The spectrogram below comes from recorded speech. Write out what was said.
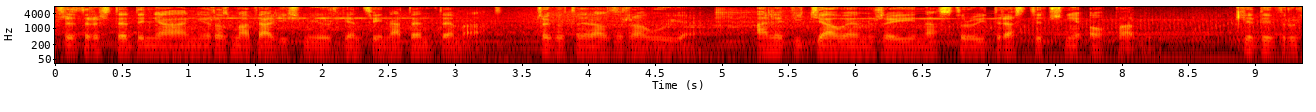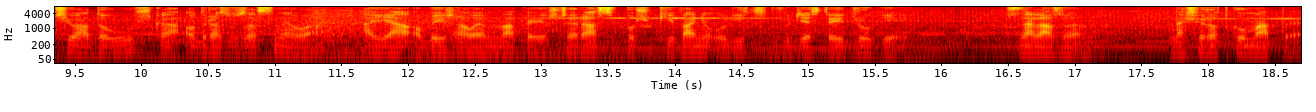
Przez resztę dnia nie rozmawialiśmy już więcej na ten temat, czego teraz żałuję, ale widziałem, że jej nastrój drastycznie opadł. Kiedy wróciła do łóżka, od razu zasnęła, a ja obejrzałem mapę jeszcze raz w poszukiwaniu ulicy 22. Znalazłem na środku mapy.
